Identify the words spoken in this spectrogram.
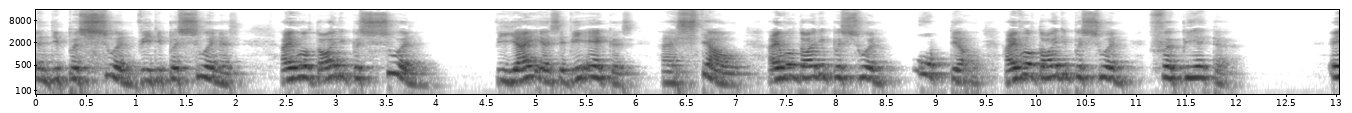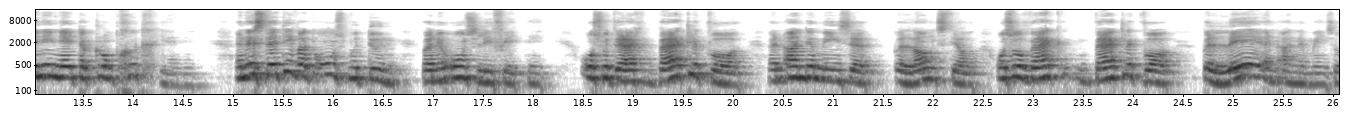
in die persoon, wie die persoon is. Hy wil daai die persoon wie jy is en wie ek is, herstel. Hy wil daai die persoon optel. Hy wil daai die persoon verbeter. En nie net 'n klomp goed gee nie. En is dit nie wat ons moet doen wanneer ons liefhet nie? Ons moet reg werklik waar in ander mense belangstel. Ons wil werk werklik waar belê in ander mense.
